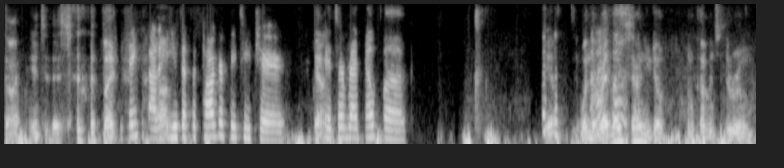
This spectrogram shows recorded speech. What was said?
thought into this. but if you think about it, um, he's a photography teacher. Yeah. It's a red notebook. Yeah. When the I red thought- light's on, you don't, don't come into the room.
